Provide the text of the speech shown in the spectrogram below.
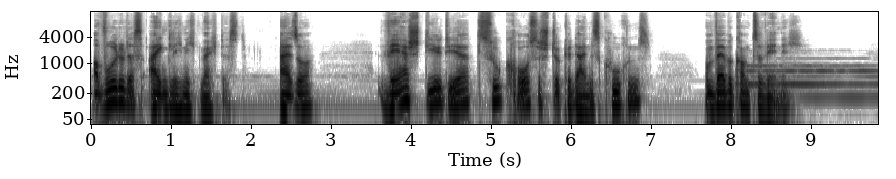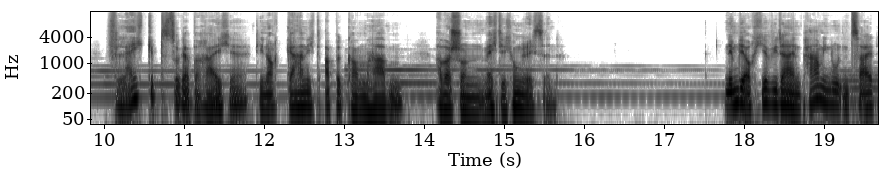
obwohl du das eigentlich nicht möchtest? Also, wer stiehlt dir zu große Stücke deines Kuchens und wer bekommt zu wenig. Vielleicht gibt es sogar Bereiche, die noch gar nicht abbekommen haben, aber schon mächtig hungrig sind. Nimm dir auch hier wieder ein paar Minuten Zeit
